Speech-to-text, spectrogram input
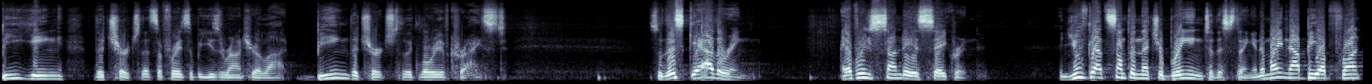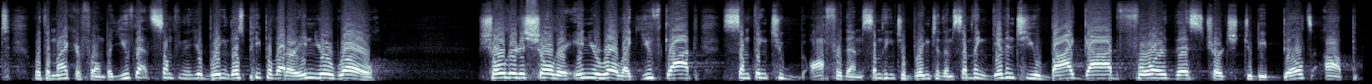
being the church. That's a phrase that we use around here a lot being the church to the glory of Christ. So, this gathering every Sunday is sacred. And you've got something that you're bringing to this thing. And it might not be up front with a microphone, but you've got something that you're bringing. Those people that are in your row, shoulder to shoulder, in your row, like you've got something to offer them, something to bring to them, something given to you by God for this church to be built up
